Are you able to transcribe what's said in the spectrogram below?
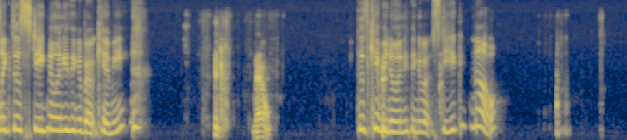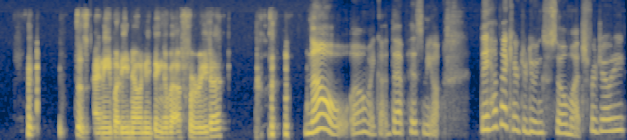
like does Stig know anything about kimmy No. Does Kimmy know anything about Stig? No. Does anybody know anything about Fareeda? No. Oh my god, that pissed me off. They had that character doing so much for Jody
